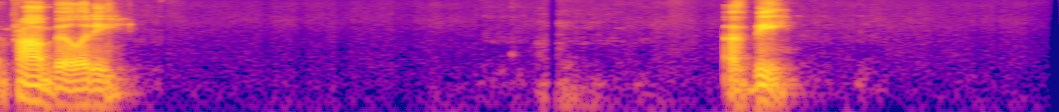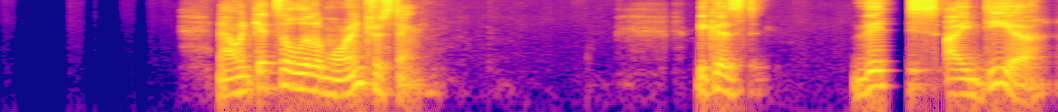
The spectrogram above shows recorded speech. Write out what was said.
the probability of B. Now it gets a little more interesting because this idea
